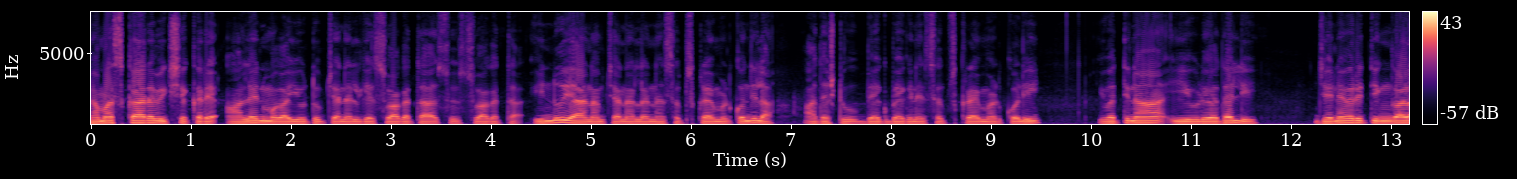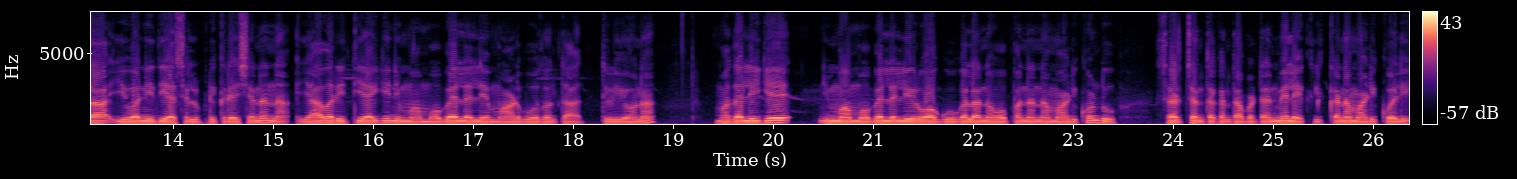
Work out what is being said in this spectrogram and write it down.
ನಮಸ್ಕಾರ ವೀಕ್ಷಕರೇ, ಆನ್ಲೈನ್ ಮಗ ಯೂಟ್ಯೂಬ್ ಚಾನಲ್ಗೆ ಸ್ವಾಗತ, ಸುಸ್ವಾಗತ. ಇನ್ನೂ ಯಾರು ನಮ್ಮ ಚಾನಲನ್ನು ಸಬ್ಸ್ಕ್ರೈಬ್ ಮಾಡ್ಕೊಂಡಿಲ್ಲ, ಆದಷ್ಟು ಬೇಗ ಬೇಗನೆ ಸಬ್ಸ್ಕ್ರೈಬ್ ಮಾಡ್ಕೊಳ್ಳಿ. ಇವತ್ತಿನ ಈ ವಿಡಿಯೋದಲ್ಲಿ ಜನವರಿ ತಿಂಗಳ ಯುವ ನಿಧಿಯ ಸೆಲ್ಫ್ ಡಿಕ್ರೇಷನನ್ನು ಯಾವ ರೀತಿಯಾಗಿ ನಿಮ್ಮ ಮೊಬೈಲಲ್ಲೇ ಮಾಡ್ಬೋದು ಅಂತ ತಿಳಿಯೋಣ. ಮೊದಲಿಗೆ ನಿಮ್ಮ ಮೊಬೈಲಲ್ಲಿರುವ ಗೂಗಲನ್ನು ಓಪನನ್ನು ಮಾಡಿಕೊಂಡು ಸರ್ಚ್ ಅಂತಕ್ಕಂಥ ಬಟನ್ ಮೇಲೆ ಕ್ಲಿಕ್ಕನ್ನು ಮಾಡಿಕೊಳ್ಳಿ.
